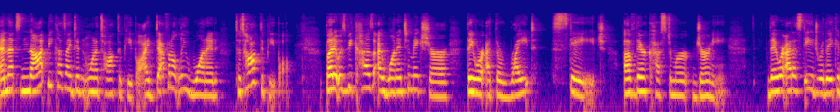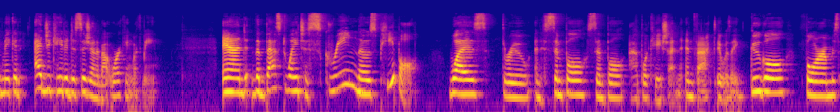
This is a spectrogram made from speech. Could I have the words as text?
And that's not because I didn't want to talk to people. I definitely wanted to talk to people, but it was because I wanted to make sure they were at the right stage of their customer journey. They were at a stage where they could make an educated decision about working with me. And the best way to screen those people was through a simple, simple application. In fact, it was a Google Forms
